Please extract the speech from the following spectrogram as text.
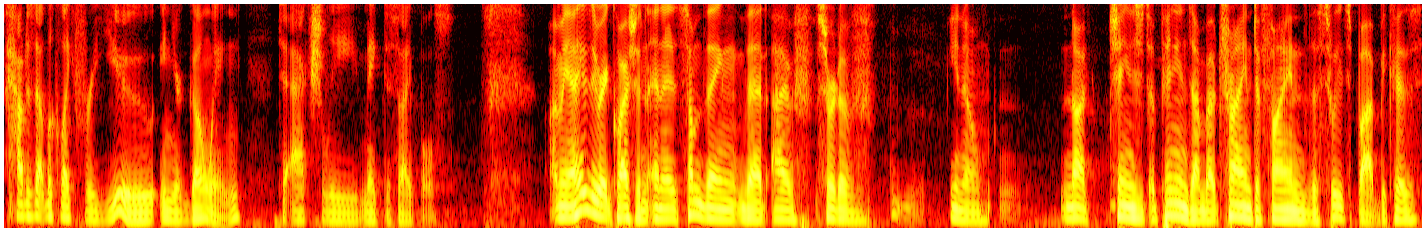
how does that look like for you in your going to actually make disciples? I mean, I think it's a great question, and it's something that I've sort of, you know, not changed opinions on, but trying to find the sweet spot because,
